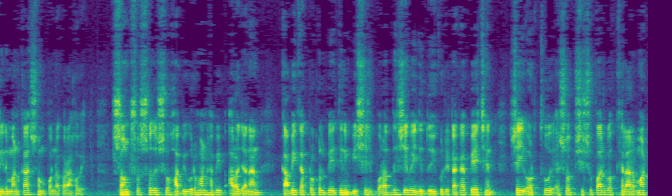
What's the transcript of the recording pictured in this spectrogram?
নির্মাণ কাজ সম্পন্ন করা হবে। সংসদ সদস্য হাবিবুর রহমান হাবিব আরও জানান, কাবিকা প্রকল্পে তিনি বিশেষ বরাদ্দ হিসেবে যে দুই কোটি টাকা পেয়েছেন, সেই অর্থ এসব শিশু পার্ক ও খেলার মাঠ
